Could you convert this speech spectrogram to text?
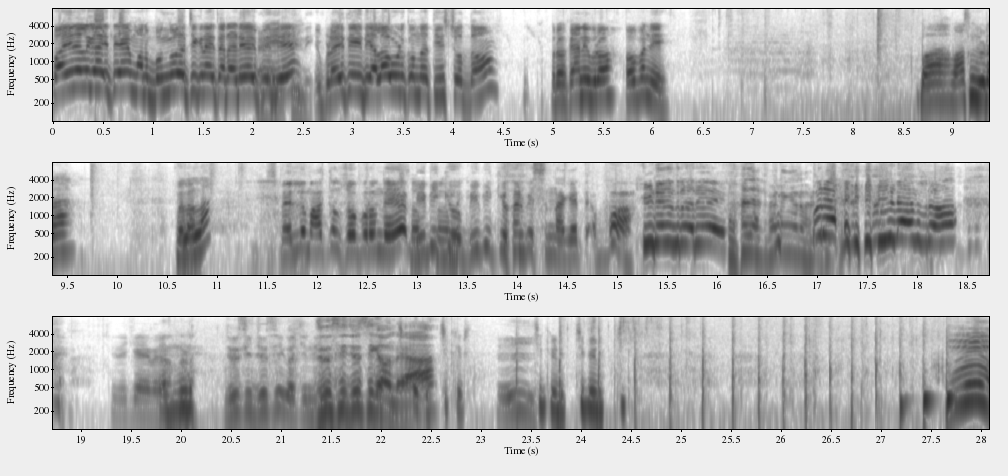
ఫైనల్గా అయితే మన బొంగులో చికెన్ అయితే రెడీ అయిపోయింది. ఇప్పుడైతే ఇది ఎలా ఉడుకుందో తీసి చూద్దాం. బ్రో కానీ బ్రో ఓపెన్ చేయి. బా వాసన చూడా? వెళ్ళాలా స్మెల్ మాత్రం సూపర్ ఉంది. బీబీక్యూ బీబీక్యూ అనిపిస్తుంది నాకైతే. అబ్బా. ఈడేంద్ర రే? ఈడేంద్ర జ్యూసీ జ్యూసీగా వచ్చింది. జ్యూసీ జ్యూసీగా ఉందా చిక్కుడు మ్మ్.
